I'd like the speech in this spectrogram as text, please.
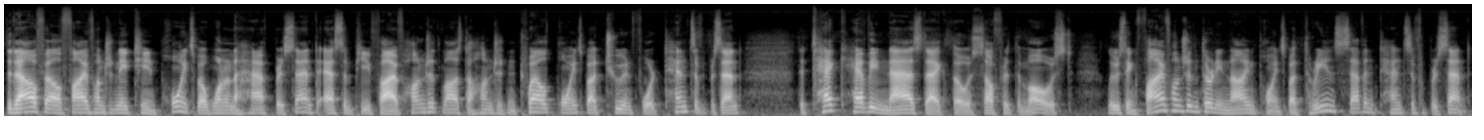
The Dow fell 518 points, about 1.5%. S&P 500 lost 112 points, about 2 and 4 tenths of a percent. The tech heavy NASDAQ, though, suffered the most, losing 539 points, about 3 and 7 tenths of a percent.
